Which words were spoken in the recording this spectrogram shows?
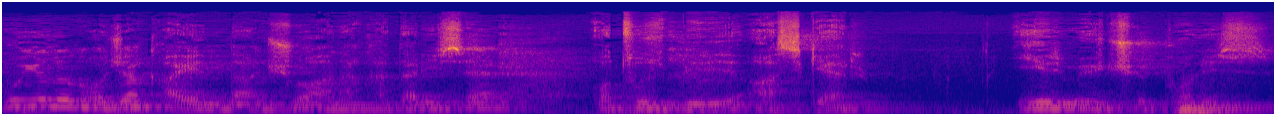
Bu yılın Ocak ayından şu ana kadar ise 31 asker, 23'ü polis,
